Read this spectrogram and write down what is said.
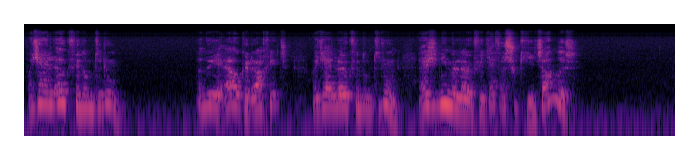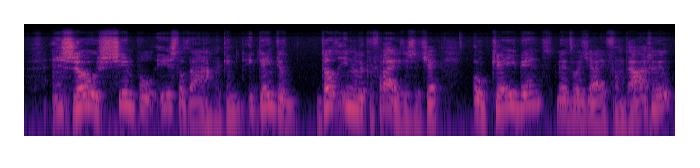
wat jij leuk vindt om te doen. Dan doe je elke dag iets wat jij leuk vindt om te doen. En als je het niet meer leuk vindt, ja, dan zoek je iets anders. En zo simpel is dat eigenlijk. En ik denk dat dat innerlijke vrijheid is. Dat jij oké bent met wat jij vandaag wil.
